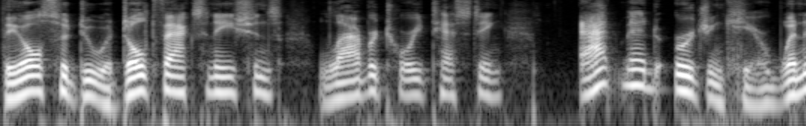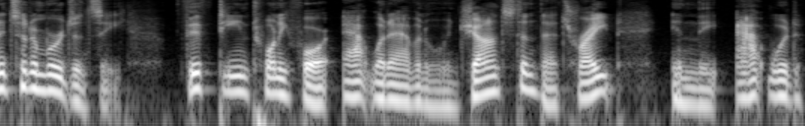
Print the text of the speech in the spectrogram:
They also do adult vaccinations, laboratory testing. AtMed Urgent Care, when it's an emergency, 1524 Atwood Avenue in Johnston. That's right, in the Atwood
